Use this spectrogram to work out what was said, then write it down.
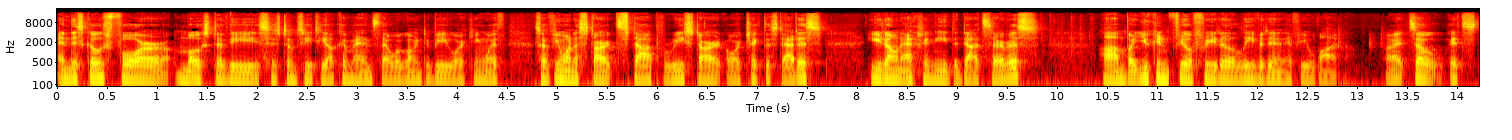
And this goes for most of the systemctl commands that we're going to be working with. So if you want to start, stop, restart, or check the status, you don't actually need the dot service, um, but you can feel free to leave it in if you want. All right, so it's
